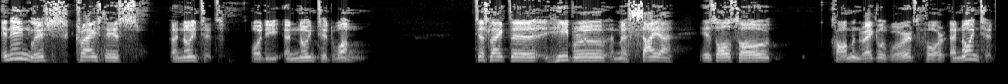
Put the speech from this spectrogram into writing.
In English, Christ is anointed or the anointed one. Just like the Hebrew Messiah is also common regular word for anointed.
